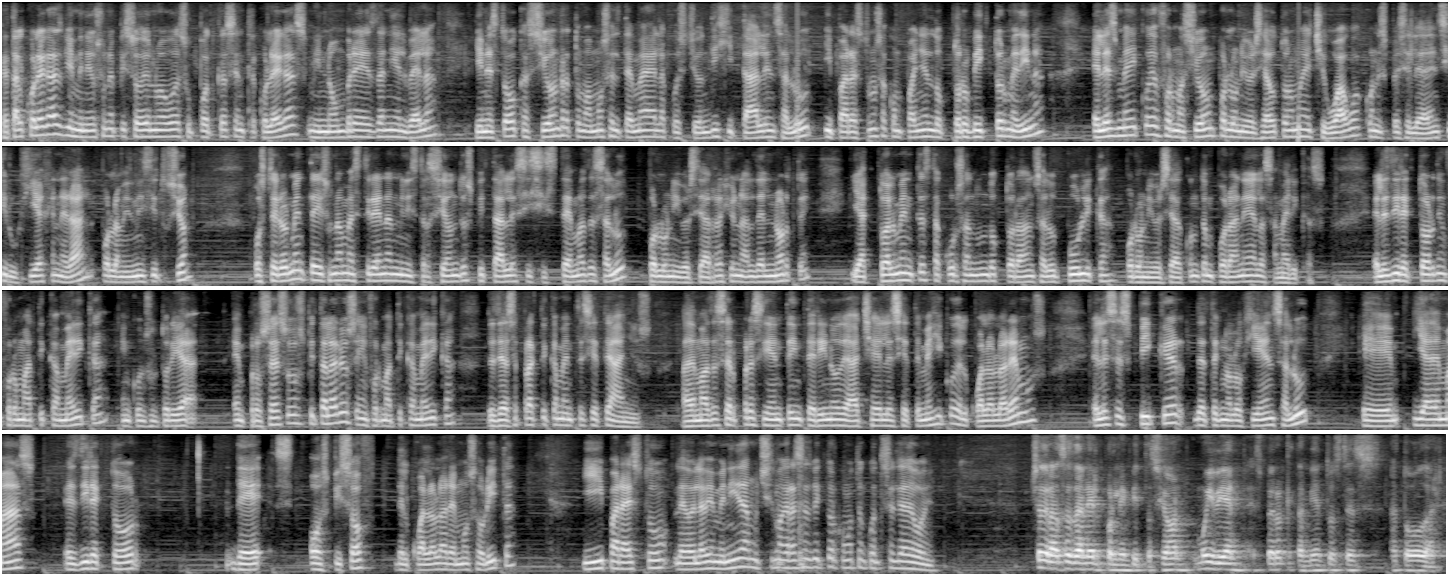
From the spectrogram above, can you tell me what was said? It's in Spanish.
¿Qué tal colegas? Bienvenidos a un episodio nuevo de su podcast Entre Colegas. Mi nombre es Daniel Vela y en esta ocasión retomamos el tema de la cuestión digital en salud y para esto nos acompaña el doctor Víctor Medina. Él es médico de formación por la Universidad Autónoma de Chihuahua con especialidad en cirugía general por la misma institución. Posteriormente hizo una maestría en Administración de Hospitales y Sistemas de Salud por la Universidad Regional del Norte y actualmente está cursando un doctorado en Salud Pública por la Universidad Contemporánea de las Américas. Él es director de Informática Médica en consultoría en procesos hospitalarios e informática médica desde hace prácticamente siete años, además de ser presidente interino de HL7 México, del cual hablaremos. Él es speaker de tecnología en salud eh, y además es director de Hospisoft, del cual hablaremos ahorita. Y para esto le doy la bienvenida. Muchísimas gracias, Víctor. ¿Cómo te encuentras el día de hoy? Muchas gracias, Daniel, por la invitación. Muy bien. Espero que también tú estés a todo dar.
